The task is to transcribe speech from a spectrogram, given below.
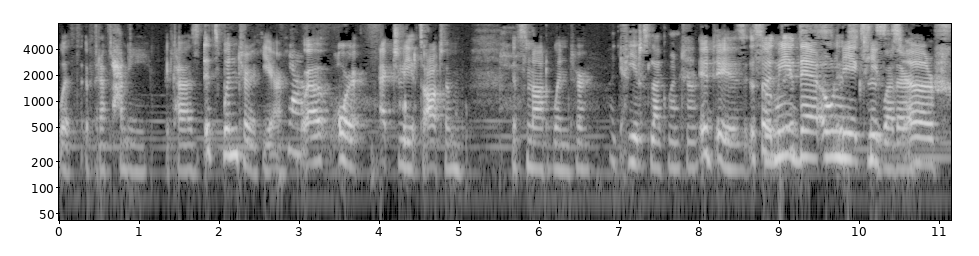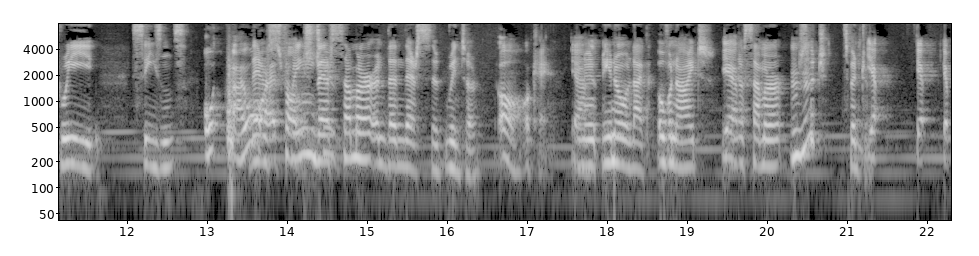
with a bit of honey because it's winter here. Yeah. Well, or actually, it's autumn. It's not winter. It feels like winter. It is. So For me, it's- there only it's exists weather. uh, three seasons. Oh, oh, I There's spring, there's summer, and then there's uh, winter. Oh, okay. Yeah. You, know, you know, like overnight, Yeah. end of summer, switch, it's winter. Yep, yep, yep.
